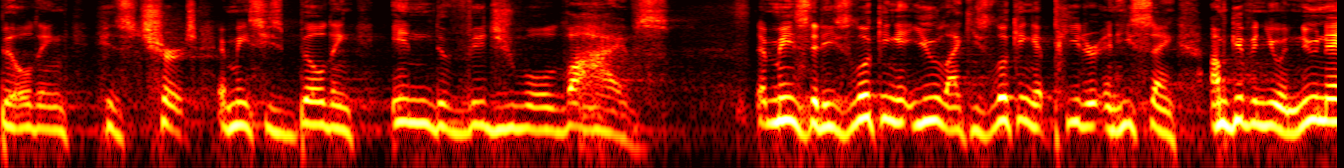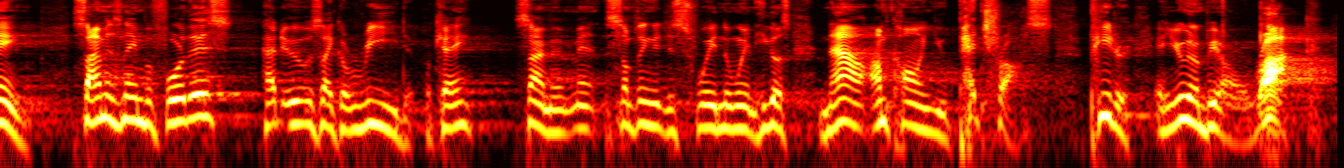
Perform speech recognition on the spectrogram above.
building his church. It means he's building individual lives. It means that he's looking at you like he's looking at Peter and he's saying, I'm giving you a new name. Simon's name before this, had, it was like a reed, okay? Simon, meant something that just swayed in the wind. He goes, Now I'm calling you Petros, Peter, and you're going to be a rock.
